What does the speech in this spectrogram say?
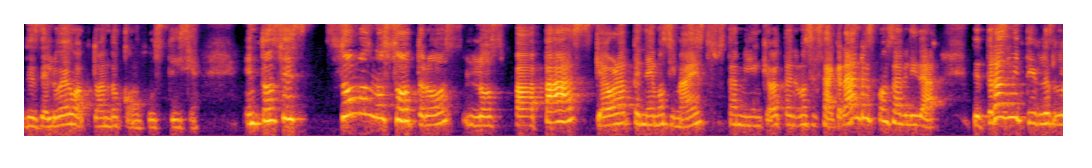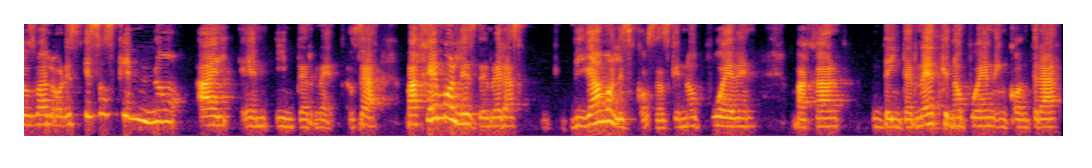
desde luego actuando con justicia. Entonces, somos nosotros, los papás que ahora tenemos y maestros también, que ahora tenemos esa gran responsabilidad de transmitirles los valores, esos que no hay en Internet. O sea, bajémosles de veras, digámosles cosas que no pueden bajar de Internet, que no pueden encontrar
